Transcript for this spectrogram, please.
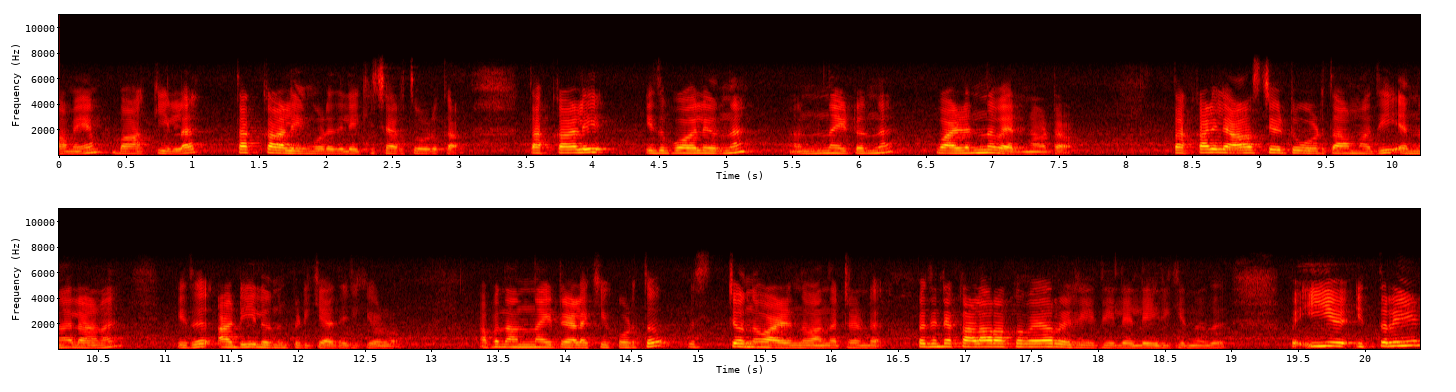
സമയം ബാക്കിയുള്ള തക്കാളിയും കൂടെ ഇതിലേക്ക് ചേർത്ത് കൊടുക്കാം. തക്കാളി ഇതുപോലെ ഒന്ന് നന്നായിട്ടൊന്ന് വഴന്ന് വരണം കേട്ടോ. തക്കാളി ലാസ്റ്റ് ഇട്ട് കൊടുത്താൽ മതി. എന്നാലാണ് ഇത് അടിയിലൊന്നും പിടിക്കാതിരിക്കുകയുള്ളൂ. അപ്പോൾ നന്നായിട്ട് ഇളക്കി കൊടുത്ത് ജസ്റ്റ് ഒന്ന് വഴന്ന് വന്നിട്ടുണ്ട്. അപ്പോൾ ഇതിന്റെ കളറൊക്കെ വേറൊരു രീതിയിലല്ലേ ഇരിക്കുന്നത്. അപ്പോൾ ഈ ഇത്രയും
